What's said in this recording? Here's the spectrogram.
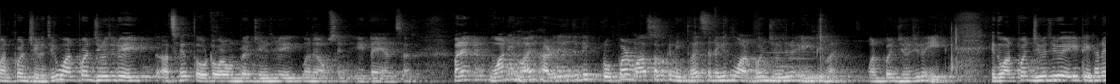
One point zero zero one point zero zero eight আছে তো ওটা one point zero zero eight মানে অপশন এটাই অ্যান্সার মানে ওয়ানই হয় হাইড্রোজেন যদি প্রপার মাস আমাকে নিতে হয় সেটা কিন্তু ওয়ান পয়েন্ট জিরো জিরো এইটই হয় one point zero zero eight কিন্তু one point zero zero eight এখানে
